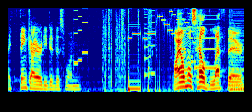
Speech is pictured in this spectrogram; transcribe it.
I think I already did this one. I almost held left there.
